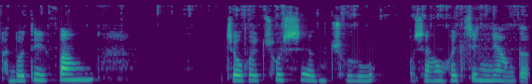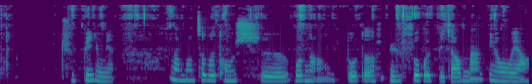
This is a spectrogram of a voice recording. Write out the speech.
很多地方就会出现出，我想我会尽量的去避免。那么这个同时，我朗读的语速会比较慢，因为我要。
